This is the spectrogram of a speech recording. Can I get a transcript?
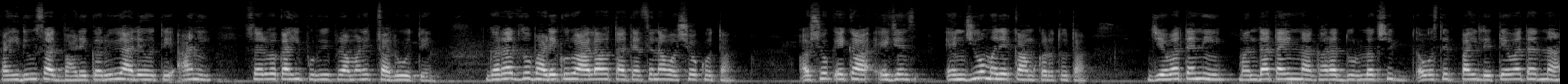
काही दिवसात भाडेकरूही आले होते आणि सर्व काही पूर्वीप्रमाणे चालू होते. घरात जो भाडेकरू आला होता त्याचं नाव अशोक होता. अशोक एका एजन्स एन जी ओमध्ये काम करत होता. जेव्हा त्यांनी मंदाताईंना घरात दुर्लक्षित अवस्थेत पाहिले तेव्हा त्यांना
